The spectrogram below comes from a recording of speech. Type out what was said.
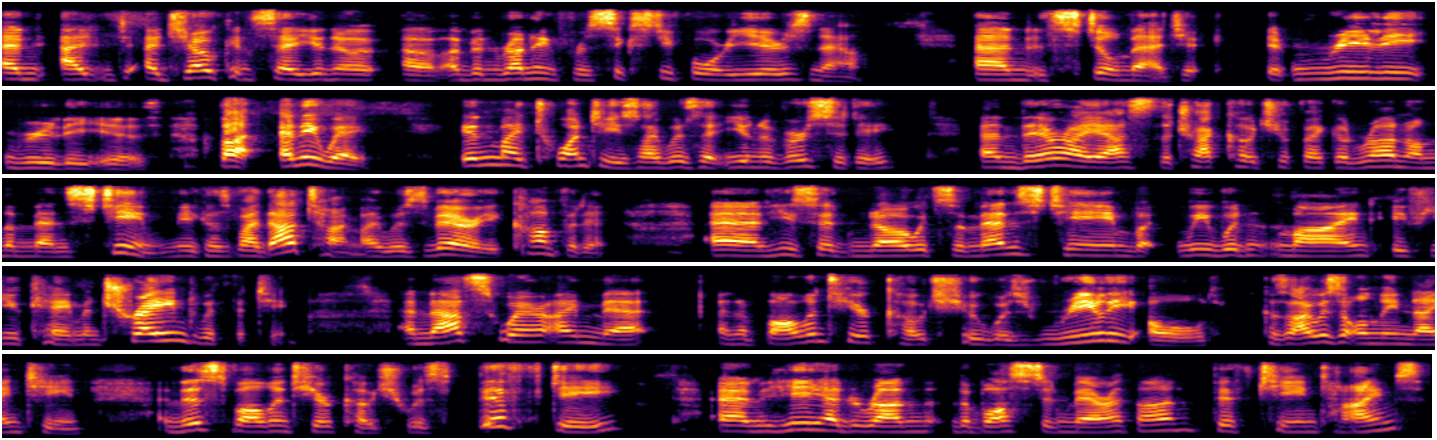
And I, I joke and say, you know, uh, I've been running for 64 years now and it's still magic. It really, really is. But anyway, in my 20s, I was at university And there I asked the track coach if I could run on the men's team because by that time I was very confident. And he said, No, it's a men's team, but we wouldn't mind if you came and trained with the team. And that's where I met and a volunteer coach who was really old because I was only 19. And this volunteer coach was 50 and he had run the Boston Marathon 15 times.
